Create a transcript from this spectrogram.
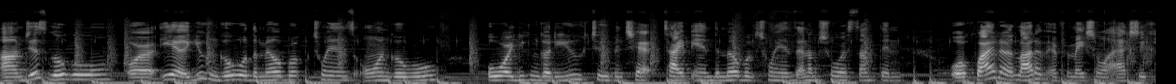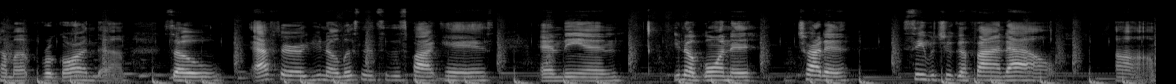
um, just Google, or yeah, you can Google the Millbrook twins on Google, or you can go to YouTube and type in the Millbrook twins, and I'm sure something or quite a lot of information will actually come up regarding them. So after you know listening to this podcast and then you know going to try to see what you can find out um,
